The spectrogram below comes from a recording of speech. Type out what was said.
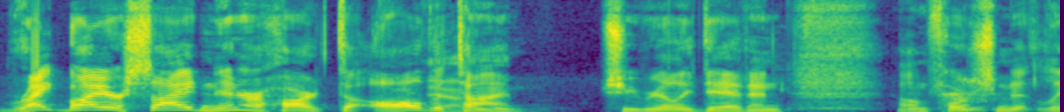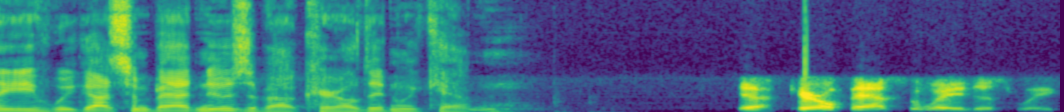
right by her side and in her heart the, all the Yeah. time. She really did, and unfortunately, we got some bad news about Carol, didn't we, Captain? Yeah, Carol passed away this week,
